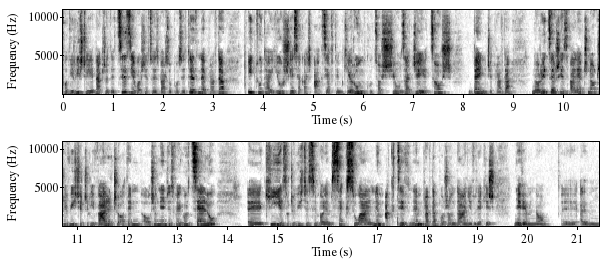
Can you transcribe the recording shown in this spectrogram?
podjęliście jednakże decyzję, właśnie co jest bardzo pozytywne, prawda? I tutaj już jest jakaś akcja w tym kierunku, coś się zadzieje, coś będzie, prawda? No rycerz jest waleczny oczywiście, czyli walczy o, ten, o osiągnięcie swojego celu. E, kij jest oczywiście symbolem seksualnym, aktywnym, prawda? Pożądanie, tutaj jakieś, nie wiem, no... Yy,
